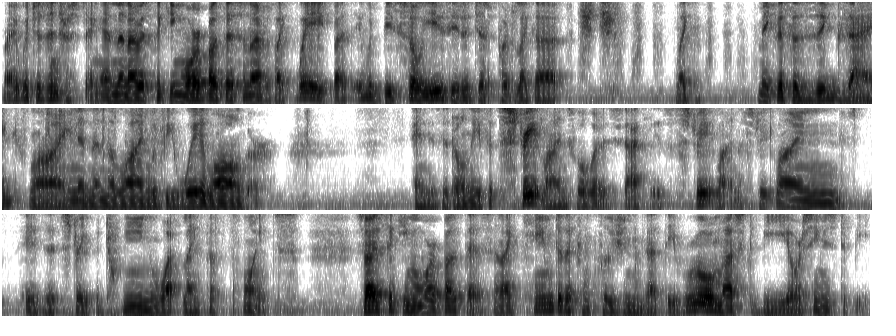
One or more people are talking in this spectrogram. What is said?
Right, which is interesting. And then I was thinking more about this and I was like, wait, but it would be so easy to just put like a, like make this a zigzag line and then the line would be way longer. And is it only if it's straight lines? Well, what exactly is a straight line? A straight line, is it straight between what length of points? So I was thinking more about this, and I came to the conclusion that the rule must be, or seems to be,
